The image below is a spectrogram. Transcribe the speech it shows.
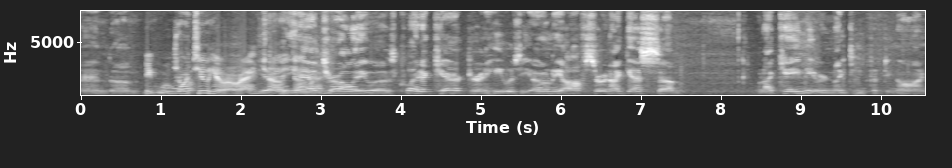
And um, big World Char- War II hero, right? Yeah, Charlie yeah. Charlie was quite a character, and he was the only officer. And I guess um, when I came here in 1959,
